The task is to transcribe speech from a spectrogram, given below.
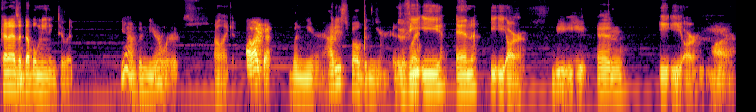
Kind of has a Mhm. double meaning to it. Yeah, veneer works. I like it. I like that. Veneer. How do you spell veneer? Is it V like E N E E R. V E N E E R. R?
